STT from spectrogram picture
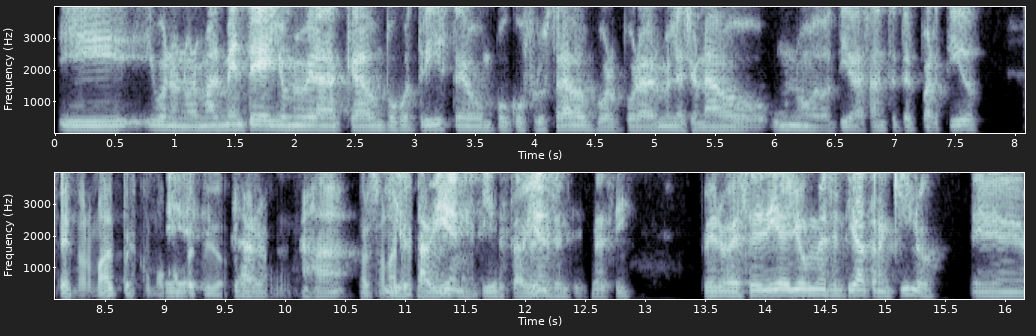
Y, y bueno, normalmente yo me hubiera quedado un poco triste o un poco frustrado por, por haberme lesionado uno o dos días antes del partido. Es normal, pues, como Eh, competidor. claro, ajá. persona Y que está compite. bien, y está Sí. bien sentirse así. Pero ese día yo me sentía tranquilo, eh,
